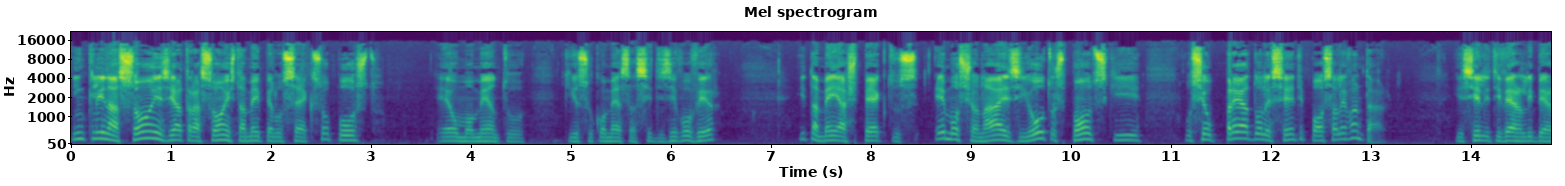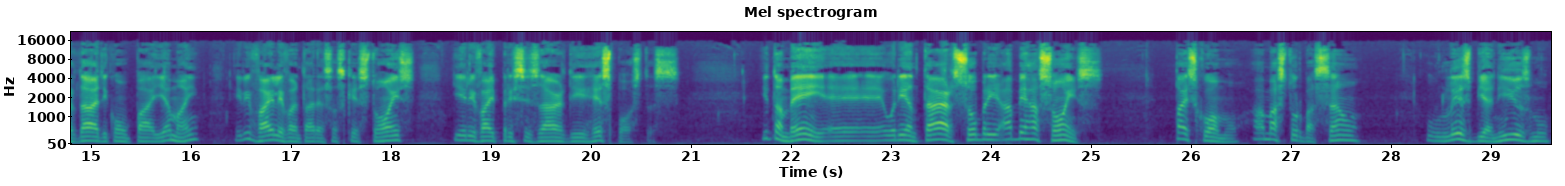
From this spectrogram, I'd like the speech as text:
Inclinações e atrações também pelo sexo oposto. É o momento que isso começa a se desenvolver. E também aspectos emocionais e outros pontos que o seu pré-adolescente possa levantar. E se ele tiver liberdade com o pai e a mãe, ele vai levantar essas questões e ele vai precisar de respostas. E também é, orientar sobre aberrações, tais como a masturbação, o lesbianismo,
